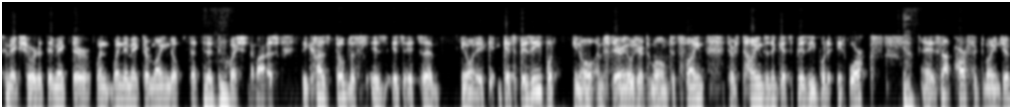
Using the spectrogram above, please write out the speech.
to make sure that they make their when when they make their mind up that mm-hmm. the question about it, because Douglas is it's it's a you know, it, gets busy, but you know, I'm staring out here at the moment. It's fine. There's times when it gets busy, but it, it works. Yeah. Uh, it's not perfect, mind you.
